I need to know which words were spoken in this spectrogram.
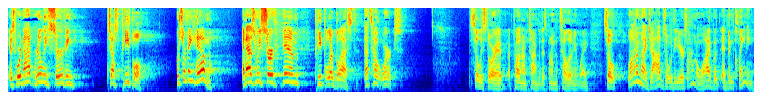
is we're not really serving just people, we're serving Him. And as we serve Him, people are blessed. That's how it works silly story. I probably don't have time for this, but I'm going to tell it anyway. So, a lot of my jobs over the years, I don't know why, but have been cleaning.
